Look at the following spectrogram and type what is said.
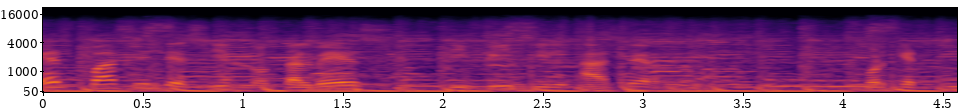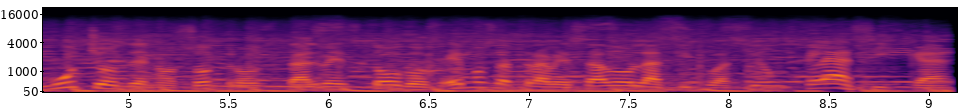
Es fácil decirlo, tal vez difícil hacerlo. Porque muchos de nosotros, tal vez todos, hemos atravesado la situación clásica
